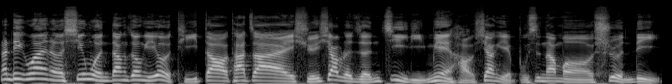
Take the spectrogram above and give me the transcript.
那另外呢，新闻当中也有提到他在学校的人际里面好像也不是那么顺利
